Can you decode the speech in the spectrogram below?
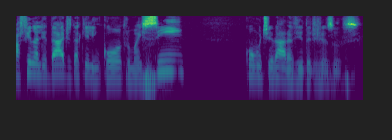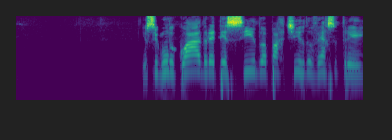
a finalidade daquele encontro, mas sim como tirar a vida de Jesus. E o segundo quadro é tecido a partir do verso 3.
